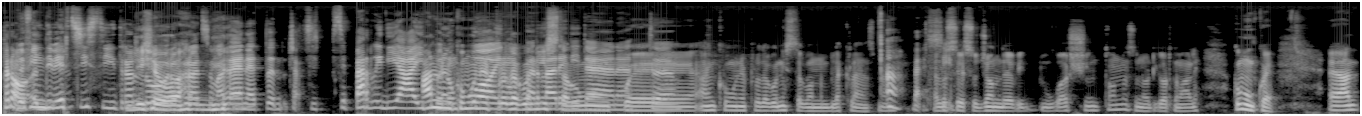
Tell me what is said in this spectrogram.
però Due film eh, diversissimi tra dicevo, loro, però insomma Tenet, cioè se, se parli di hype hanno in comune il puoi non protagonista comunque ha in comune il protagonista con Black Clansman Ah, beh, è lo sì. stesso John David Washington se non ricordo male comunque eh,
